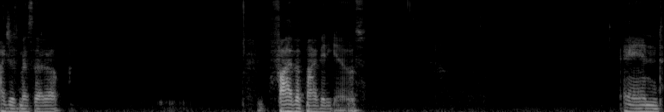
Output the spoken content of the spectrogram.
I just messed that up. Five of my videos. And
